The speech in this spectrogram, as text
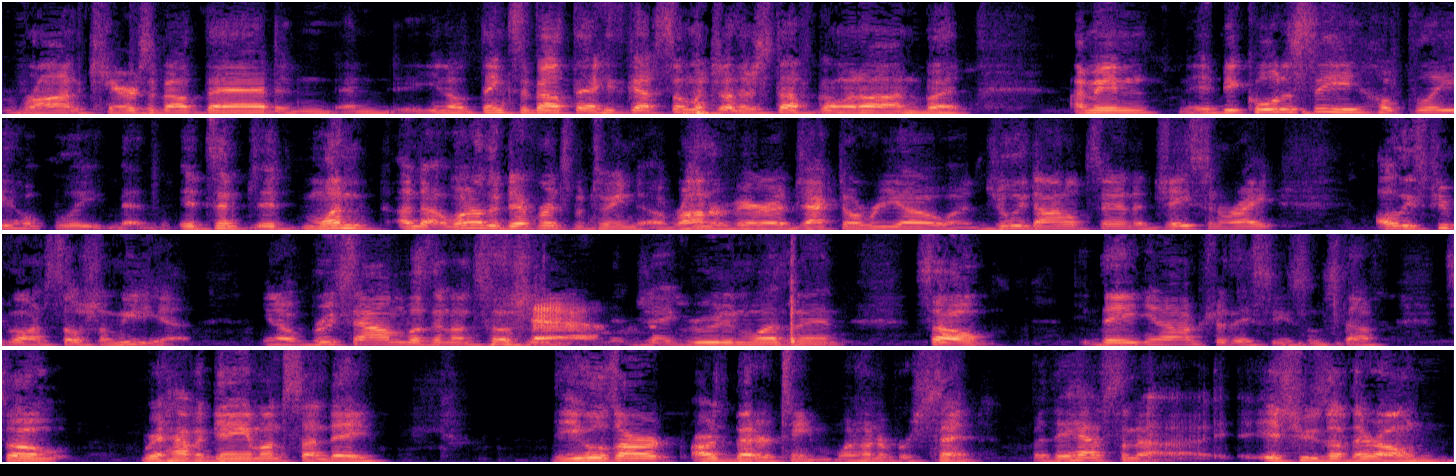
Ron cares about that and and you know thinks about that. He's got so much other stuff going on, but I mean, it'd be cool to see. Hopefully, hopefully, it's it, one one other difference between uh, Ron Rivera, Jack Del Rio, and Julie Donaldson, and Jason Wright. All these people on social media. You know, Bruce Allen wasn't on social. Yeah. Media, Jay Gruden wasn't. So they, you know, I'm sure they see some stuff. So we have a game on Sunday. The Eagles are are the better team, 100%, but they have some uh, issues of their own,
